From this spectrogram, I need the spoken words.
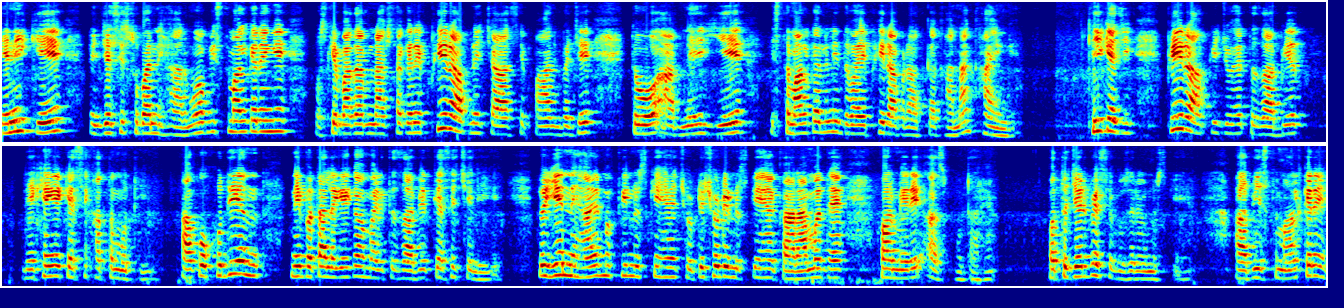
यानी कि जैसे सुबह निहार मुँह आप इस्तेमाल करेंगे, उसके बाद आप नाश्ता करें, फिर आपने चार से पाँच बजे तो आपने ये इस्तेमाल कर लेनी दवाई, फिर आप रात का खाना खाएँगे। ठीक है जी? फिर आपकी जो है तजाबियत देखेंगे कैसे ख़त्म होती है। आपको खुद ही नहीं पता लगेगा हमारी तजाबियत कैसे चलेगी। तो ये नहायत मफी नुस्खे हैं छोटे छोटे नुस्खे हैं, कारामद हैं और मेरे आजमूदा हैं और तजर्बे से गुजरे हुए नुस्खे हैं। आप ये इस्तेमाल करें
